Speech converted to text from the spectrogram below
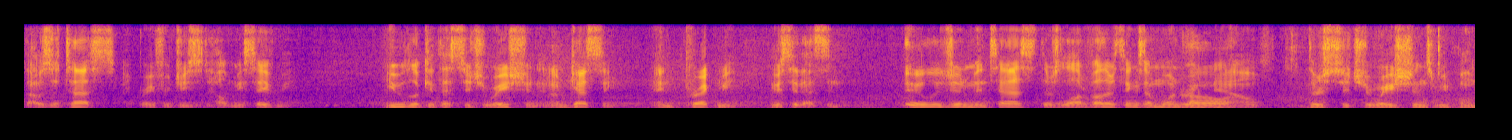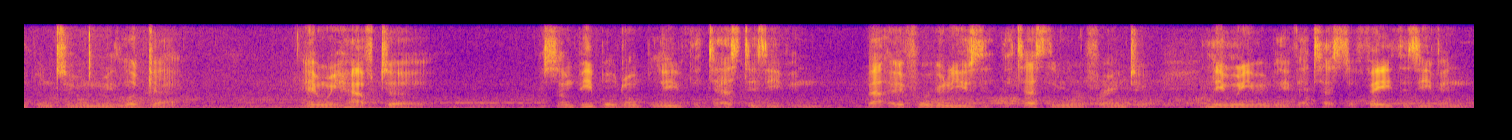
That was a test. I pray for Jesus to help me save me. You look at that situation, and I'm guessing, and correct me, you would say that's an illegitimate test. There's a lot of other things I'm wondering Oh. now. There's situations we bump into and we look at, and we have to. Some people don't believe the test is even. If we're going to use the, the testing we're referring to, they wouldn't even believe that test of faith is even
